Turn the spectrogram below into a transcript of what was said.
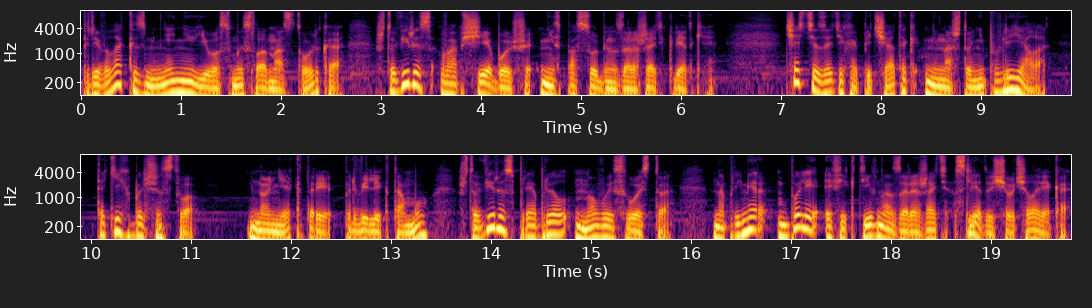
привела к изменению его смысла настолько, что вирус вообще больше не способен заражать клетки. Часть из этих опечаток ни на что не повлияла. Таких большинство – но некоторые привели к тому, что вирус приобрел новые свойства, например, более эффективно заражать следующего человека.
